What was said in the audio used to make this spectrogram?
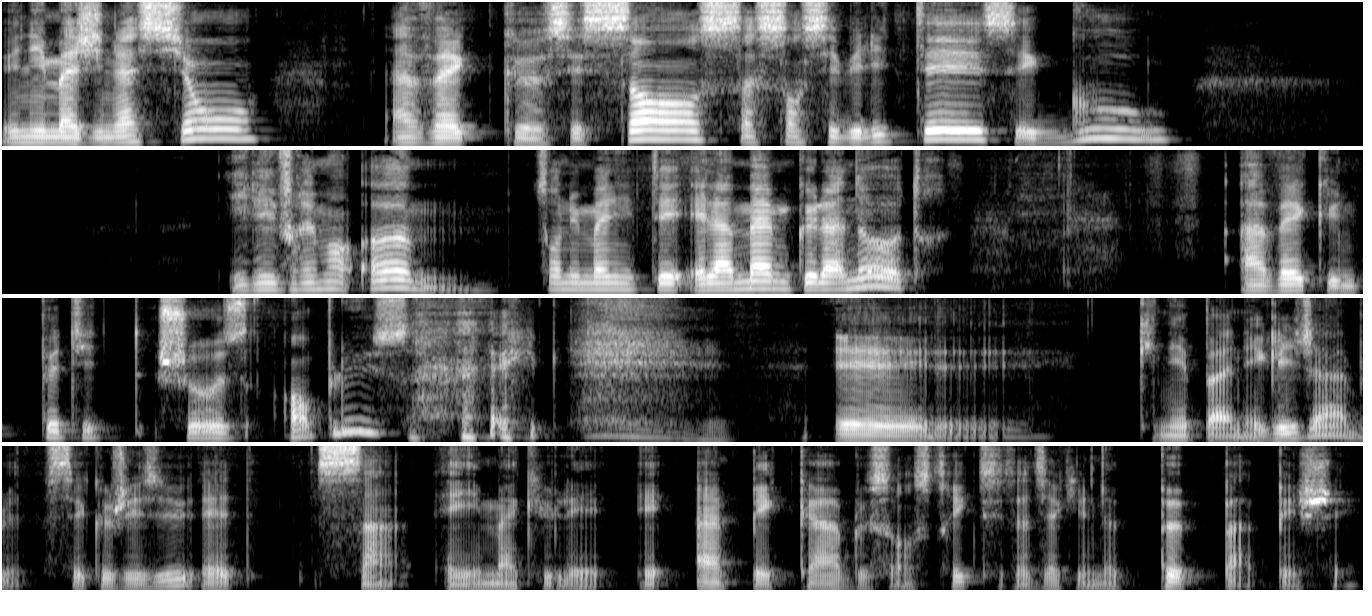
une imagination, avec euh, ses sens, sa sensibilité, ses goûts. Il est vraiment homme. Son humanité est la même que la nôtre avec une petite chose en plus, et qui n'est pas négligeable, c'est que Jésus est saint et immaculé et impeccable au sens strict, c'est-à-dire qu'il ne peut pas pécher.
